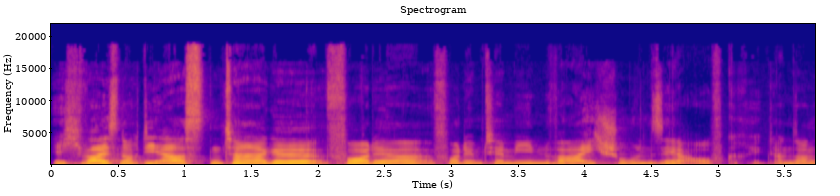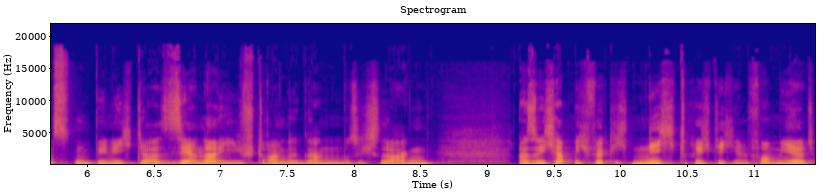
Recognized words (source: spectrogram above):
ich weiß noch, die ersten Tage vor, der, vor dem Termin war ich schon sehr aufgeregt. Ansonsten bin ich da sehr naiv dran gegangen, muss ich sagen. Also ich habe mich wirklich nicht richtig informiert.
